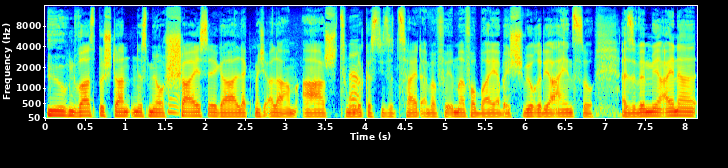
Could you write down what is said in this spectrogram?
irgendwas bestanden, ist mir auch scheißegal, leckt mich alle am Arsch. Zum ja. Glück ist diese Zeit einfach für immer vorbei, aber ich schwöre dir eins so. Also wenn mir einer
